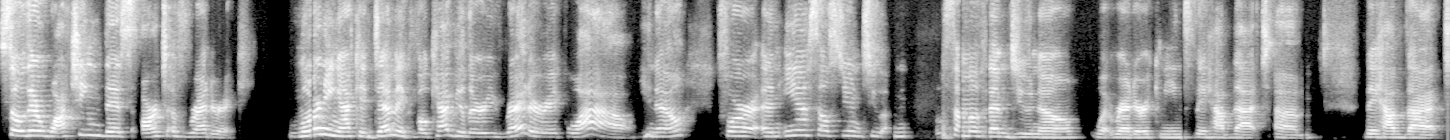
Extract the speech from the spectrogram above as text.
so they're watching this art of rhetoric, learning academic vocabulary rhetoric. Wow, you know, for an ESL student to, some of them do know what rhetoric means. They have that, um, they have that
